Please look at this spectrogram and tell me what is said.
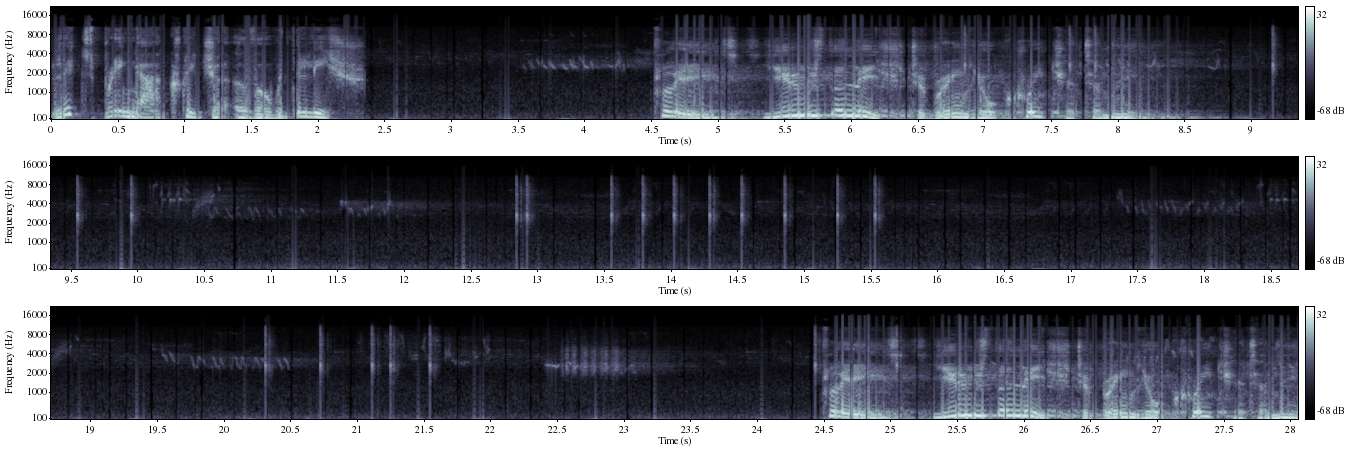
Let's bring our creature over with the leash. Please use the leash to bring your creature to me. Please use the leash to bring your creature to me.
